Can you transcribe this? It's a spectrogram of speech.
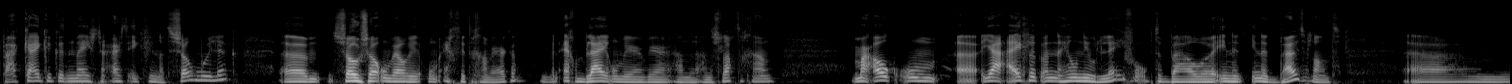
Waar kijk ik het meest naar uit? Ik vind dat zo moeilijk. Ehm, sowieso om wel weer om echt weer te gaan werken. Ik ben echt blij om weer, weer aan, de, aan de slag te gaan. Maar ook om eh, ja, eigenlijk een heel nieuw leven op te bouwen in het, in het buitenland. Ehm,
